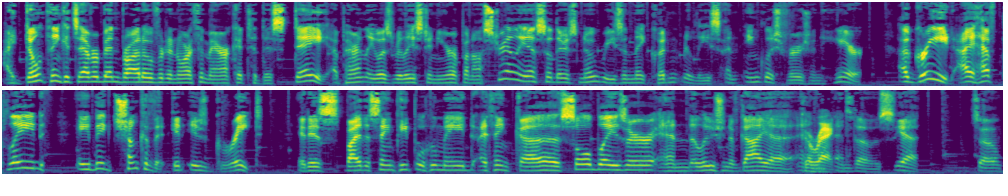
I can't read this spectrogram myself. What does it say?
I don't think it's ever been brought over to North America to this day. Apparently, it was released in Europe and Australia, so there's no reason they couldn't release an English version here. Agreed, I have played a big chunk of it. It is great. It is by the same people who made, I think, uh, Soul Blazer and Illusion of Gaia. And, Correct. And those, yeah. So,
